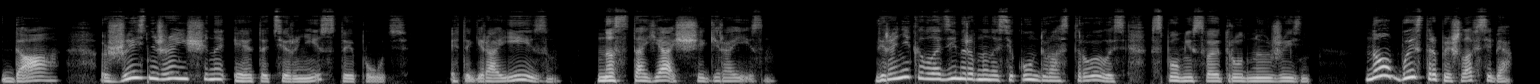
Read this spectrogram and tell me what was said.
Да, жизнь женщины — это тернистый путь. Это героизм, настоящий героизм. Вероника Владимировна на секунду расстроилась, вспомнив свою трудную жизнь, но быстро пришла в себя.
